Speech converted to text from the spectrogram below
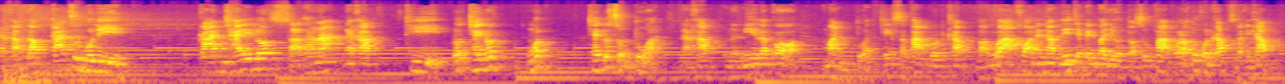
นะครับแล้วการสูบบุหรี่การใช้รถสาธารณะนะครับ ที่รถใช้รถงด ใช้รถส่วนตัวนะครับเรื่องนี้แล้วก็หมั่นตรวจเช็คสภาพรถครับหวังว่าข้อแนะนำนี้จะเป็นประโยชน์ต่อสุขภาพของเราทุกคนครับ สวัสดีครับ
